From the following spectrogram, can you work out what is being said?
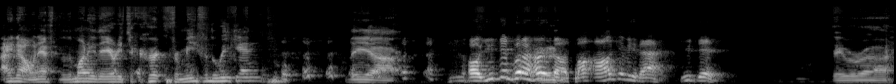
I know, and after the money they already took hurt from me for the weekend, they uh Oh, you did put a hurt on. I'll, I'll give you that. You did. they were uh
